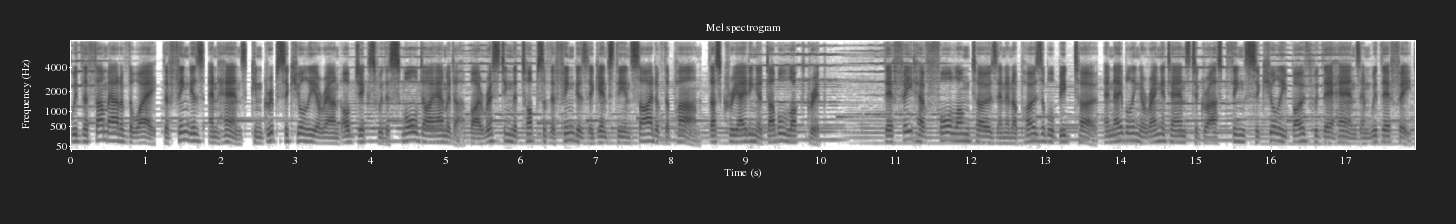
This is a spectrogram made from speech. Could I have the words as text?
With the thumb out of the way, the fingers and hands can grip securely around objects with a small diameter by resting the tops of the fingers against the inside of the palm, thus creating a double-locked grip. Their feet have four long toes and an opposable big toe, enabling orangutans to grasp things securely both with their hands and with their feet.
